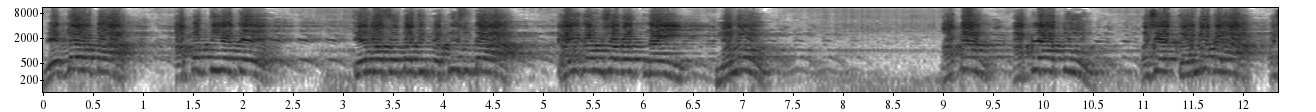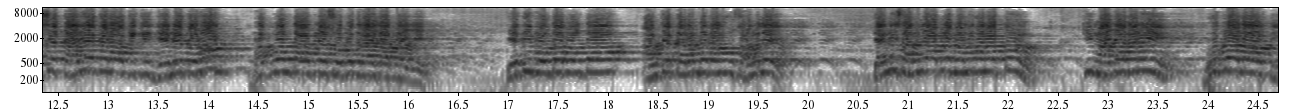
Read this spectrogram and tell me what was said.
वेदना होतात आपत्ती येते. तेव्हा स्वतःची पत्नी सुद्धा काही करू शकत नाही. म्हणून आपण आपल्या हातून असे कर्म करा असे कार्य करा की की जेणेकरून भगवंत आपल्यासोबत राहायला पाहिजे. येथे बोलता बोलता आमचे करंबे भाऊ सांगले त्यांनी सांगले आपल्या मनोगणातून की माझ्या घरी भूकबाधा होती.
